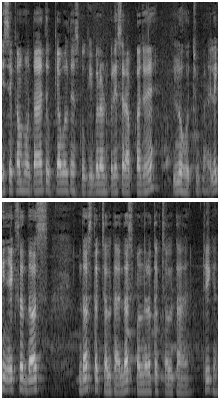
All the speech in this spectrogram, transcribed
इससे कम होता है तो क्या बोलते हैं इसको कि ब्लड प्रेशर आपका जो है लो हो चुका है। लेकिन 110 10 तक चलता है 10 15 तक चलता है, ठीक है?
